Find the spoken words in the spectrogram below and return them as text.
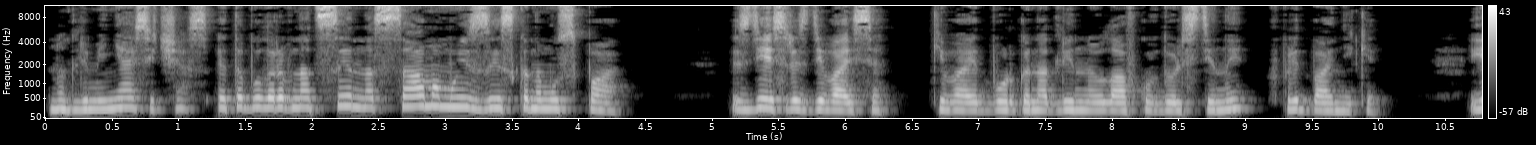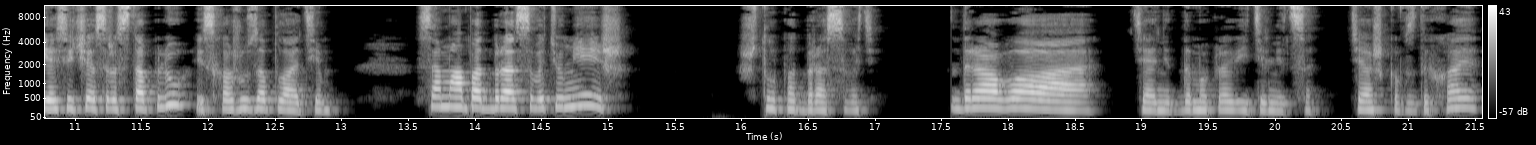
Но для меня сейчас это было равноценно самому изысканному спа. «Здесь раздевайся», — кивает Борга на длинную лавку вдоль стены в предбаннике. «Я сейчас растоплю и схожу за платьем. Сама подбрасывать умеешь?» «Что подбрасывать?» «Дрова!» — тянет домоправительница, тяжко вздыхая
